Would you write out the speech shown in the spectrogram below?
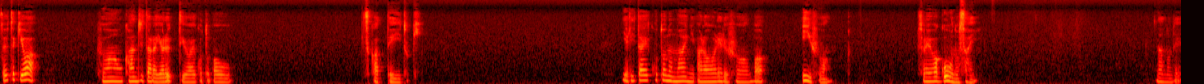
そういう時は不安を感じたらやるっていう合言葉を使っていい時。やりたいことの前に現れる不安はいい不安。それは GO のサイン。なので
